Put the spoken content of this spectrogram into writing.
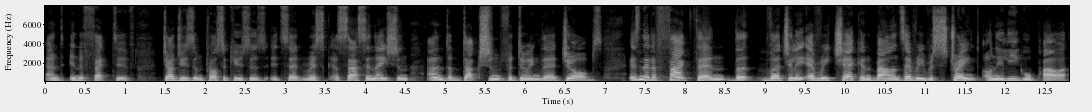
and ineffective. Judges and prosecutors, it said, risk assassination and abduction for doing their jobs. Isn't it a fact then that virtually every check and balance, every restraint on illegal power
